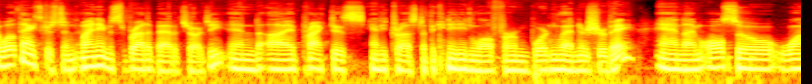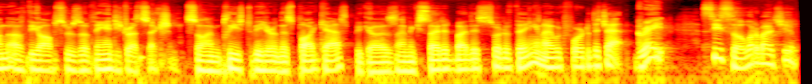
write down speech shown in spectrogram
Well, thanks, Christian. My name is Subrata Bhattacharjee, and I practice antitrust at the Canadian law firm Borden Ladner Gervais. And I'm also one of the officers of the antitrust section. So I'm pleased to be here in this podcast because I'm excited by this sort of thing, and I look forward to the chat. Great. Cecil, what about you?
